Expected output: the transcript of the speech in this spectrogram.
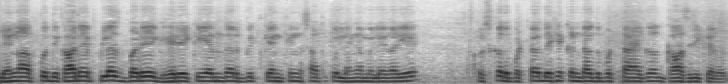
लहंगा आपको दिखा रहे हैं प्लस बड़े घेरे के अंदर विथ कैंकिंग के साथ आपको लहंगा मिलेगा ये। उसका दुपट्टा देखिए, कंडा दुपट्टा आएगा, गाजरी कलर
